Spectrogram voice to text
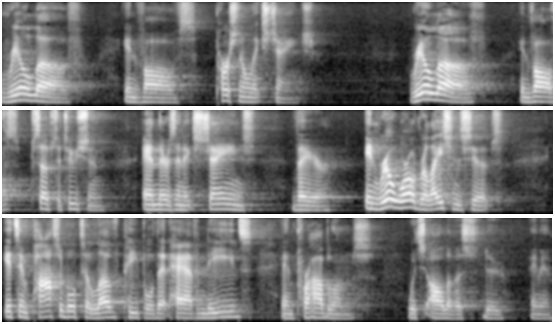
real love involves personal exchange. Real love involves substitution, and there's an exchange there. In real world relationships, it's impossible to love people that have needs and problems, which all of us do. Amen.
